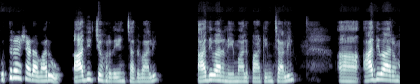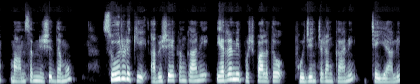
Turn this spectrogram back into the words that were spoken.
ఉత్తరాషాఢ వారు ఆదిత్య హృదయం చదవాలి. ఆదివారం నియమాలు పాటించాలి. ఆ ఆదివారం మాంసం నిషిద్ధము. సూర్యుడికి అభిషేకం కానీ ఎర్రని పుష్పాలతో పూజించడం కానీ చెయ్యాలి.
